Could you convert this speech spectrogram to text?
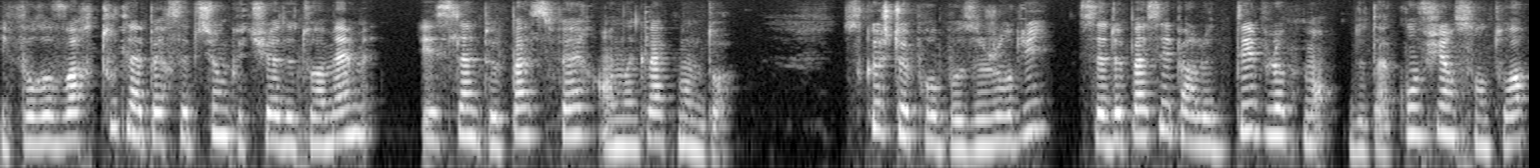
Il faut revoir toute la perception que tu as de toi-même et cela ne peut pas se faire en un claquement de doigts. Ce que je te propose aujourd'hui, c'est de passer par le développement de ta confiance en toi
